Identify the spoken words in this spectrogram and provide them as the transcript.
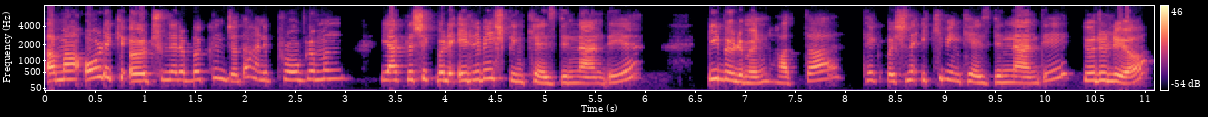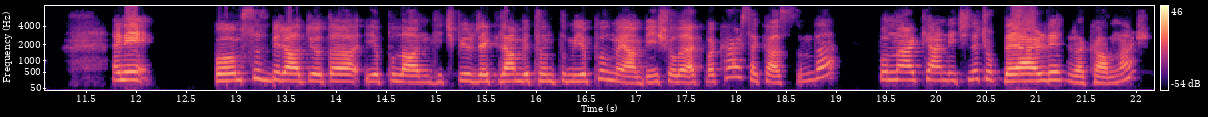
Ama oradaki ölçümlere bakınca da hani programın yaklaşık böyle 55 bin kez dinlendiği, bir bölümün hatta tek başına 2000 kez dinlendiği görülüyor. Hani bağımsız bir radyoda yapılan, hiçbir reklam ve tanıtımı yapılmayan bir iş olarak bakarsak aslında bunlar kendi içinde çok değerli rakamlar.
